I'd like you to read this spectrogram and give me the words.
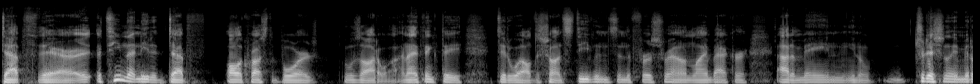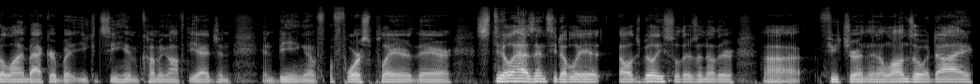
depth there. A team that needed depth all across the board was Ottawa, and I think they did well. DeShawn Stevens in the first round, linebacker out of Maine. You know, traditionally a middle linebacker, but you could see him coming off the edge and and being a, a force player there. Still has NCAA eligibility, so there's another uh, future. And then Alonzo Addae,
